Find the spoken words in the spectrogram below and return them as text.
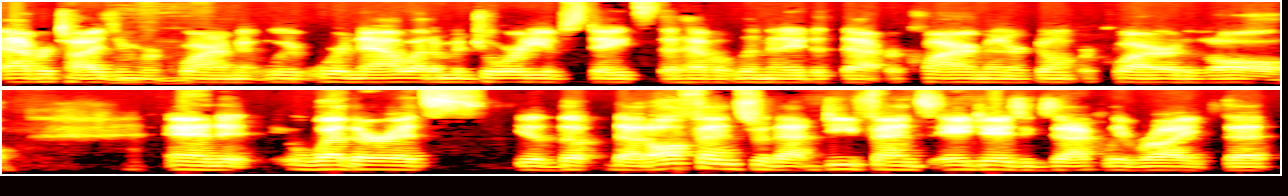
advertising mm-hmm. requirement. We're, we're now at a majority of states that have eliminated that requirement or don't require it at all and it whether it's you know, the, that offense or that defense, AJ is exactly right that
